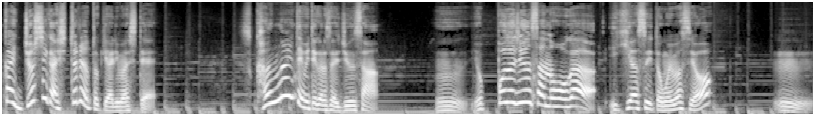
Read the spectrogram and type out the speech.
回女子が1人の時ありまして、考えてみてください、じゅんさん。うん。よっぽどじゅんさんの方が行きやすいと思いますよ。うん。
